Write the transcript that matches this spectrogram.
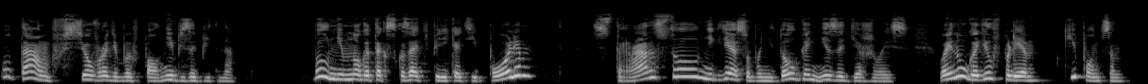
Ну, там все вроде бы вполне безобидно. Был немного, так сказать, перекати полем, странствовал, нигде особо недолго не задерживаясь. Войну угодил в плен к японцам.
